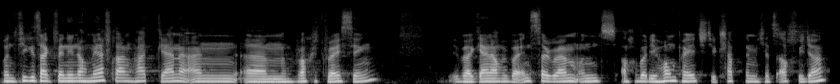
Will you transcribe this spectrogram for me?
Und wie gesagt, wenn ihr noch mehr Fragen habt, gerne an ähm, Rocket Racing. Über, gerne auch über Instagram und auch über die Homepage. Die klappt nämlich jetzt auch wieder.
